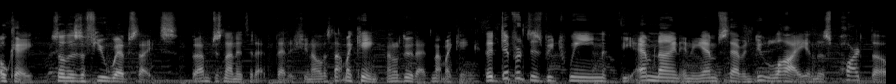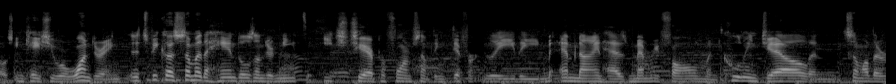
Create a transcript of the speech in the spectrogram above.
Okay, so there's a few websites, but I'm just not into that fetish, you know? That's not my kink. I don't do that. Not my kink. The differences between the M9 and the M7 do lie in this part, though, in case you were wondering. It's because some of the handles underneath each chair perform something differently. The M9 has memory foam and cooling gel and some other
